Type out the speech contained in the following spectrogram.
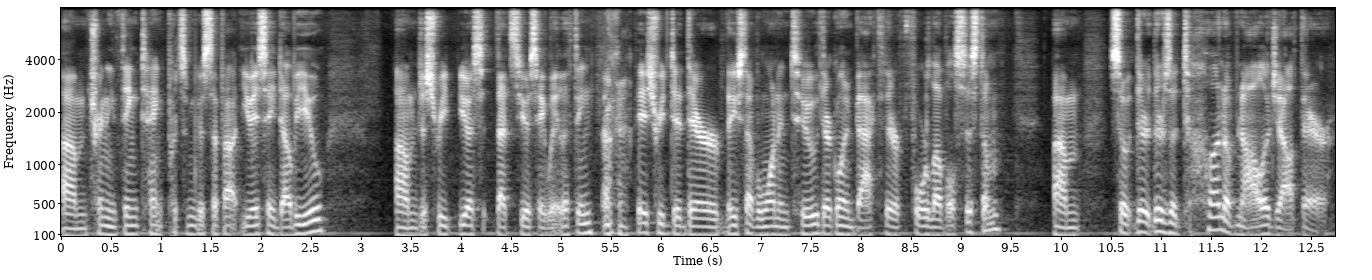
um, Training Think Tank put some good stuff out. USAW, um, just read US. That's USA Weightlifting. Okay. They just redid their. They used to have a one and two. They're going back to their four level system. Um, so there, there's a ton of knowledge out there.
